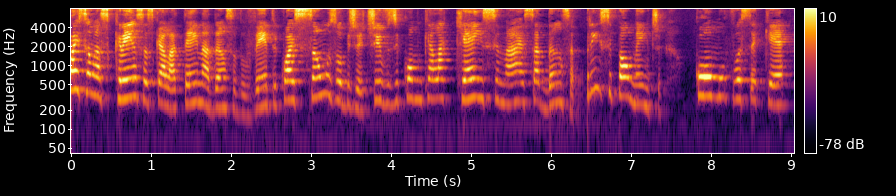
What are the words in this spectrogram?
Quais são as crenças que ela tem na dança do ventre, quais são os objetivos e como que ela quer ensinar essa dança, principalmente como você quer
